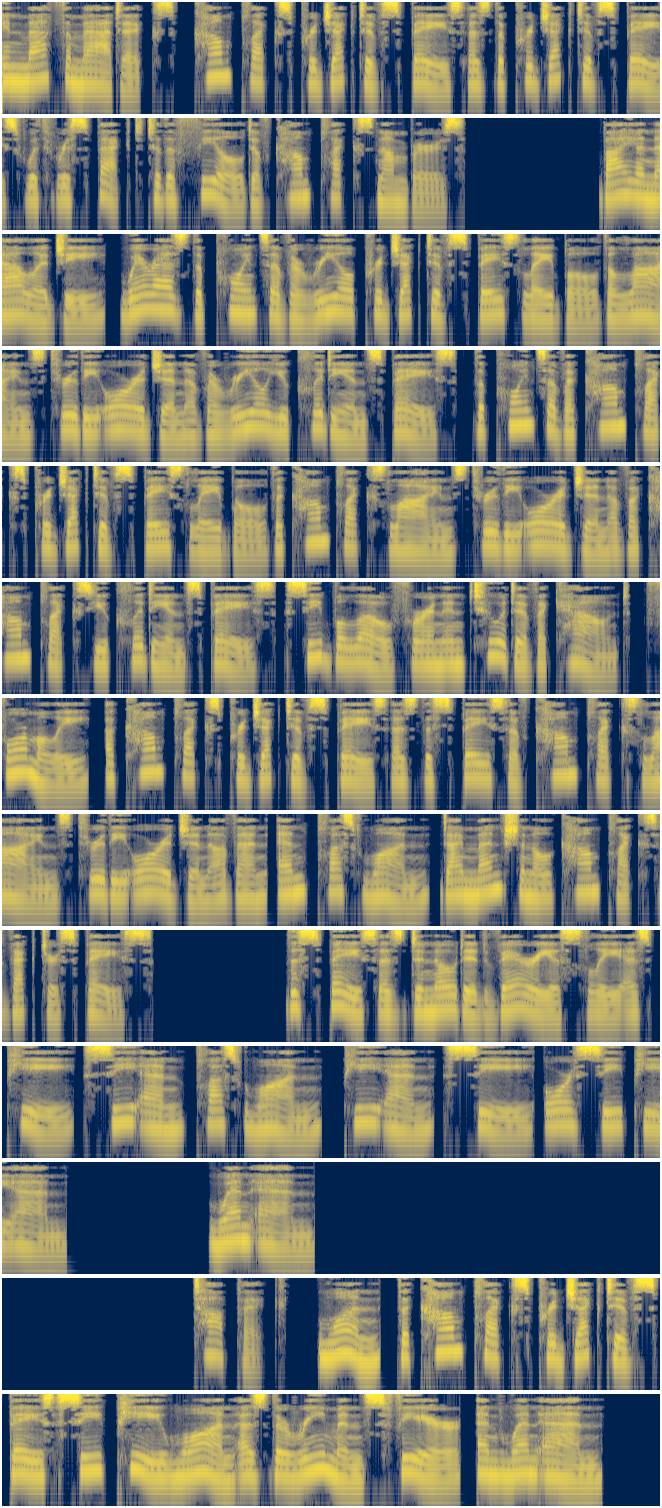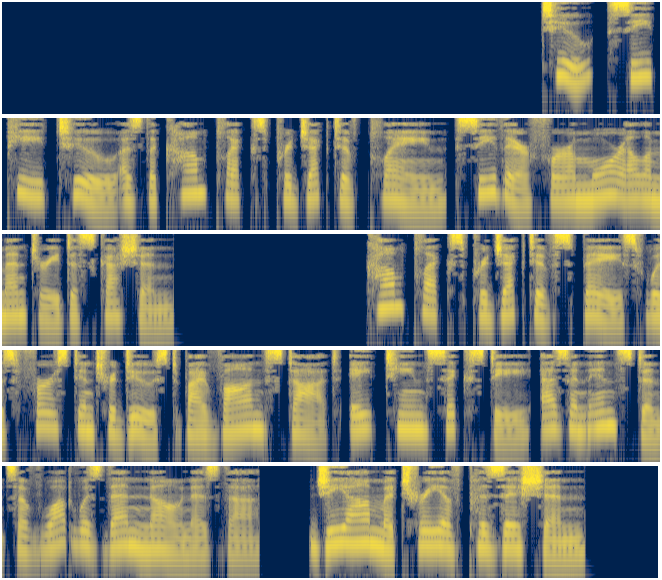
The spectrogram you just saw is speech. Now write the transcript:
In mathematics, complex projective space is the projective space with respect to the field of complex numbers. By analogy, whereas the points of a real projective space label the lines through the origin of a real Euclidean space, the points of a complex projective space label the complex lines through the origin of a complex Euclidean space see below for an intuitive account. Formally, a complex projective space is the space of complex lines through the origin of an n 1 dimensional complex vector space. The space is denoted variously as P Cn plus 1, Pn C or Cpn. When n topic 1. The complex projective space Cp1 is the Riemann sphere, and when n 2, CP2 is the complex projective plane see there for a more elementary discussion. Complex projective space was first introduced by von Staudt 1860 as an instance of what was then known as the «geometry of position»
